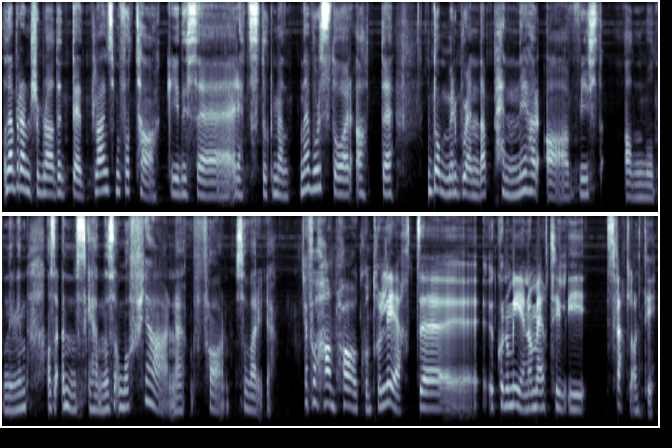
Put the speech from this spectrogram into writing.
Og Det er bransjebladet Deadline som har fått tak i disse rettsdokumentene, hvor det står at eh, Dommer Brenda Penny har avvist anmodningen, altså ønsket hennes om å fjerne faren som verge. For han har kontrollert eh, økonomien og mer til i svært lang tid?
